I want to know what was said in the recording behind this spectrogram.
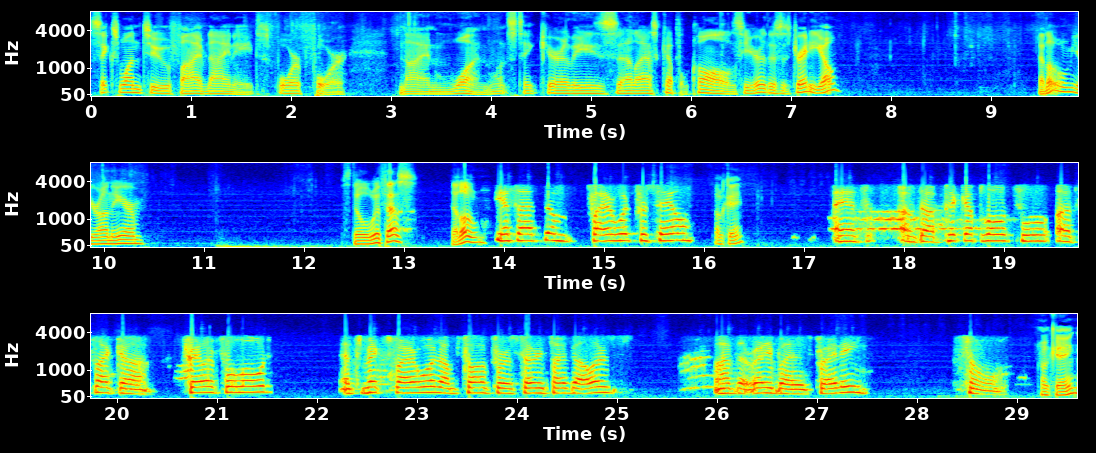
612 598 4491. Let's take care of these uh, last couple calls here. This is Tradio. Hello, you're on the air. Still with us? Hello? Yes, I have some firewood for sale. Okay. And it's of the pickup load full. Uh, it's like a trailer full load. It's mixed firewood. I'm selling for seventy-five dollars. I'll have that ready by Friday. So Okay.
